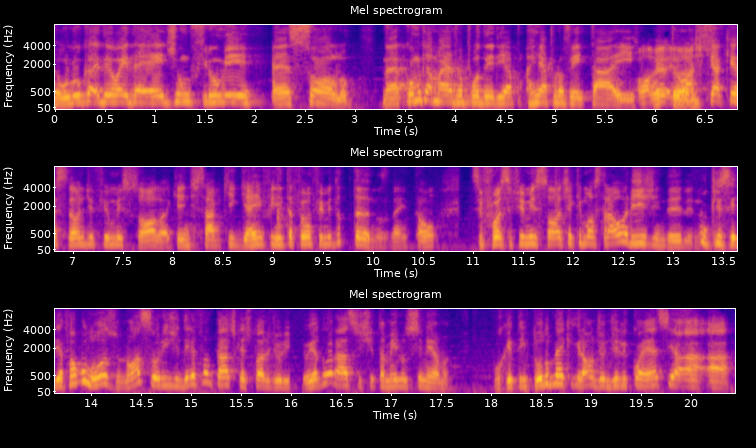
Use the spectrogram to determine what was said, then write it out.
O Luca deu a ideia aí de um filme é, solo, né? Como que a Marvel poderia reaproveitar aí? Ó, o eu, eu acho que a questão de filme solo é que a gente sabe que Guerra Infinita foi um filme do Thanos, né? Então, se fosse filme solo, tinha que mostrar a origem dele, né? O que seria fabuloso. Nossa, a origem dele é fantástica, a história de origem. Eu ia adorar assistir também no cinema. Porque tem todo o background onde ele conhece a, a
